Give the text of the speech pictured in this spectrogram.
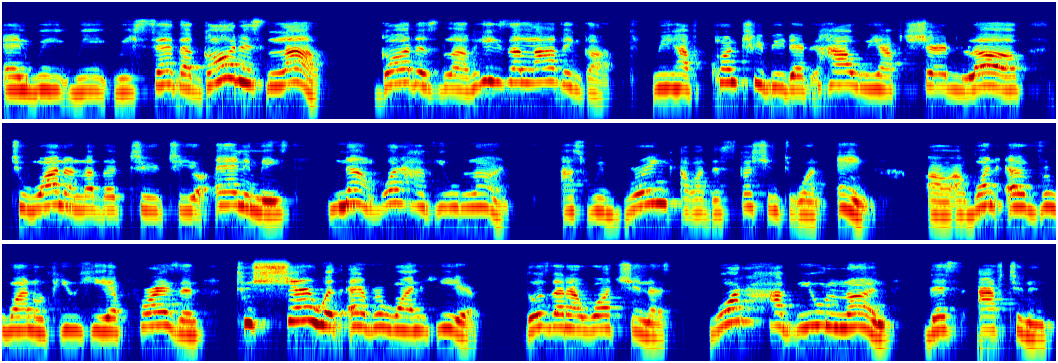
and we we we said that God is love. God is love. He's a loving God. We have contributed how we have shared love to one another, to, to your enemies. Now, what have you learned as we bring our discussion to an end? Uh, I want every one of you here present to share with everyone here, those that are watching us, what have you learned this afternoon?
